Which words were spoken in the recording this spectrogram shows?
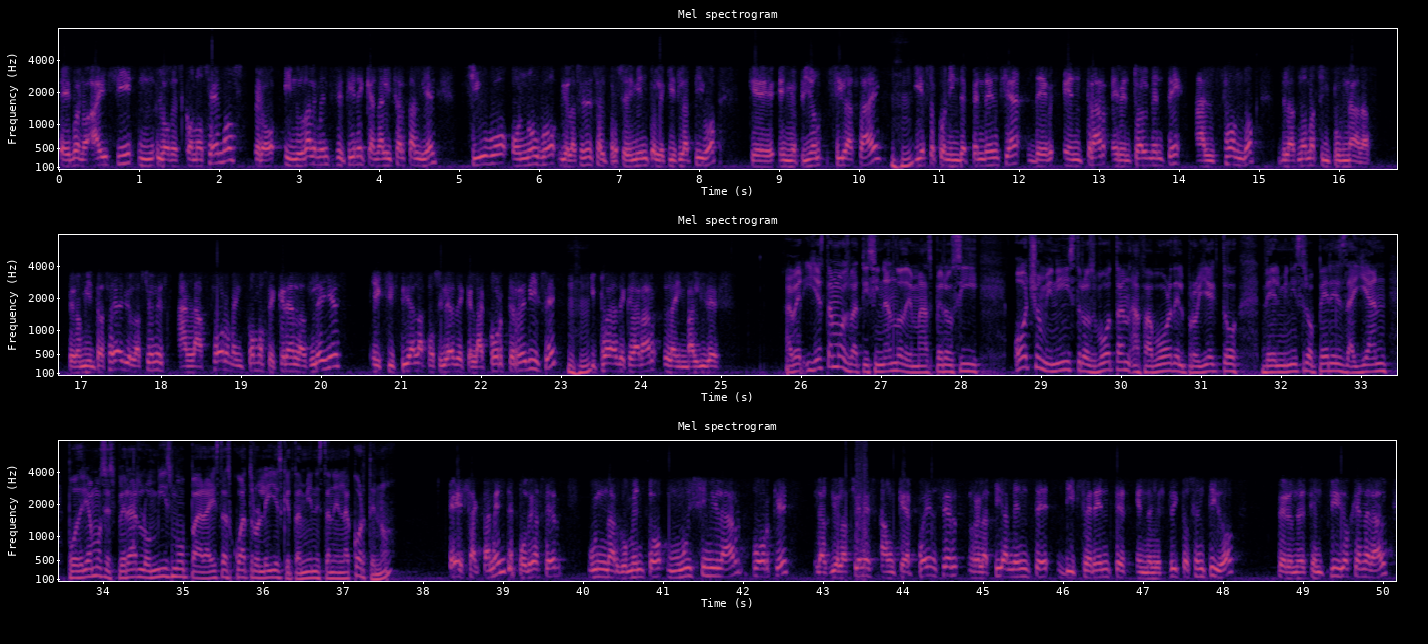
Eh, bueno, ahí sí lo desconocemos, pero indudablemente se tiene que analizar también si hubo o no hubo violaciones al procedimiento legislativo, que en mi opinión sí las hay, y eso con independencia de entrar eventualmente al fondo de las normas impugnadas pero mientras haya violaciones a la forma en cómo se crean las leyes, existirá la posibilidad de que la Corte revise y pueda declarar la invalidez. A ver, y ya estamos vaticinando de más, pero si ocho ministros votan a favor del proyecto del ministro Pérez Dayán, podríamos esperar lo mismo para estas cuatro leyes que también están en la Corte, ¿no? Exactamente, podría ser un argumento muy similar porque las violaciones, aunque pueden ser relativamente diferentes en el estricto sentido, pero en el sentido general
